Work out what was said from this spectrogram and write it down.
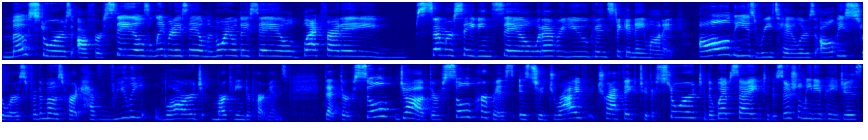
Most stores offer sales, Labor Day sale, Memorial Day sale, Black Friday, summer savings sale, whatever you can stick a name on it. All these retailers, all these stores, for the most part, have really large marketing departments that their sole job, their sole purpose is to drive traffic to the store, to the website, to the social media pages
